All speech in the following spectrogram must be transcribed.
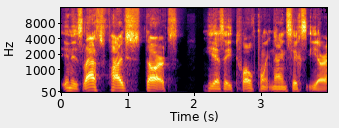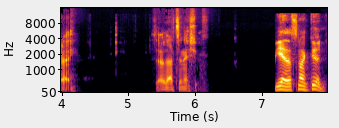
in his last five starts, he has a 12.96 ERA. So that's an issue. Yeah, that's not good.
